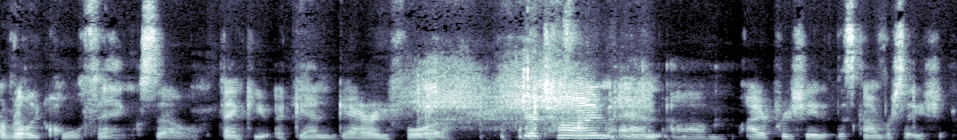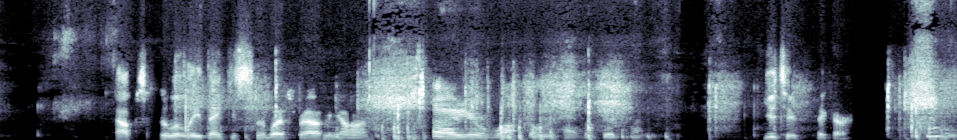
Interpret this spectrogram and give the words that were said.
a really cool thing. So thank you again gary for your time and um, i appreciated this conversation. Absolutely. Thank you so much for having me on. Oh you're welcome. Have a good one. You too. Take care. Cool.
